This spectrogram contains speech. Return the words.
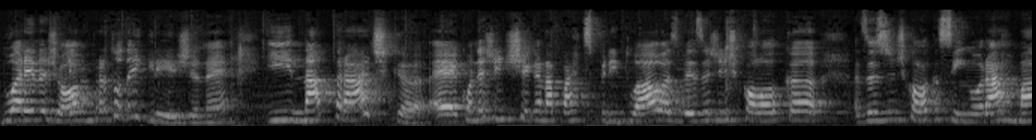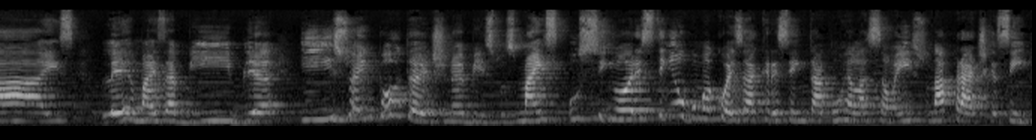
do Arena Jovem, para toda a igreja, né? E na prática, é, quando a gente chega na parte espiritual, às vezes a gente coloca, às vezes a gente coloca assim, orar mais, ler mais a Bíblia, e isso é importante, né, bispos? Mas os senhores têm alguma coisa a acrescentar com relação a isso na prática, assim,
